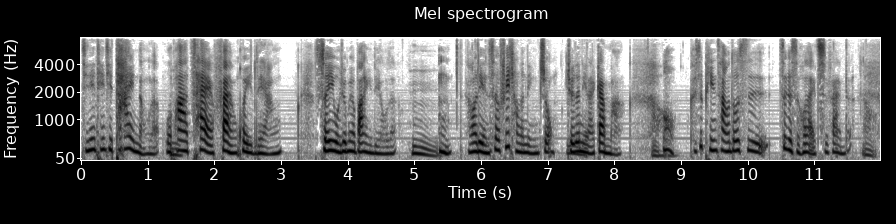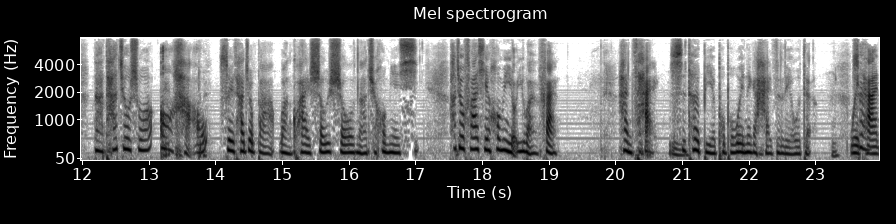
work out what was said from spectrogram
今天天气太冷了，我怕菜饭会凉。嗯”所以我就没有帮你留了，嗯嗯，然后脸色非常的凝重，觉得你来干嘛？嗯、哦，可是平常都是这个时候来吃饭的，哦、那他就说哦好，所以他就把碗筷收收拿去后面洗，他就发现后面有一碗饭和菜是特别婆婆为那个孩子留的，嗯、为他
